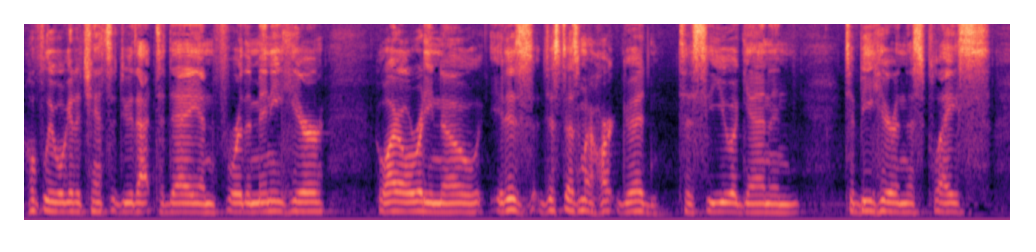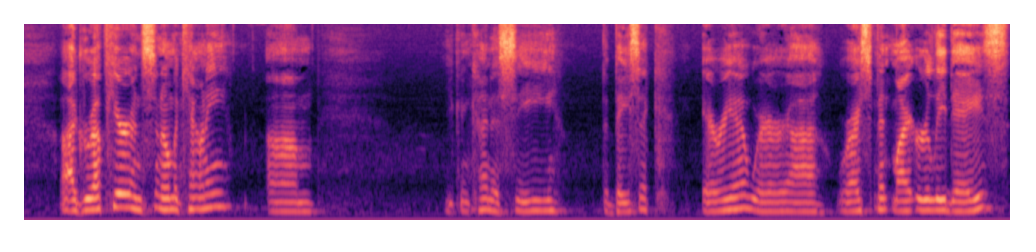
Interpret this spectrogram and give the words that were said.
hopefully we'll get a chance to do that today. And for the many here who I already know, it is just does my heart good to see you again and to be here in this place. I grew up here in Sonoma County. Um, you can kind of see the basic area where, uh, where I spent my early days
